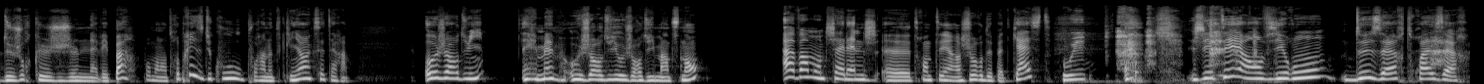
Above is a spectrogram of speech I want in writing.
deux jours que je n'avais pas pour mon entreprise, du coup, ou pour un autre client, etc. Aujourd'hui, et même aujourd'hui, aujourd'hui, maintenant, avant mon challenge 31 euh, jours de podcast, oui. j'étais à environ 2 heures, 3 heures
